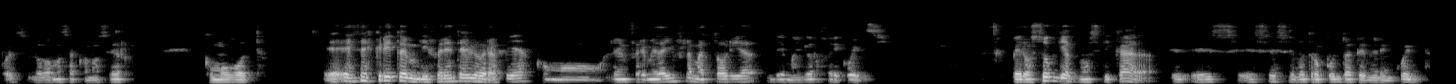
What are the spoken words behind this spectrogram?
pues lo vamos a conocer como gota. E, es descrito en diferentes bibliografías como la enfermedad inflamatoria de mayor frecuencia, pero subdiagnosticada. E, es, ese es el otro punto a tener en cuenta.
